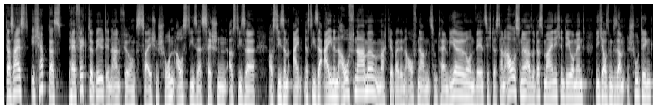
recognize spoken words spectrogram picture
Das heißt, ich habe das perfekte Bild in Anführungszeichen schon aus dieser Session, aus dieser, aus diesem, aus dieser einen Aufnahme. Macht ja bei den Aufnahmen zum Teil mehrere und wählt sich das dann aus. Ne? Also das meine ich in dem Moment, nicht aus dem gesamten Shooting.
